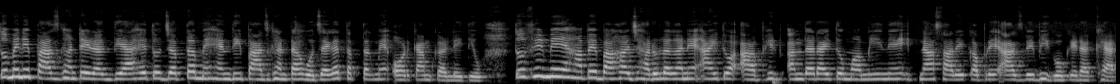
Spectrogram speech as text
तो मैंने पाँच घंटे रख दिया है तो जब तक मेहंदी पाँच घंटा हो जाएगा, तब तक मैं और काम कर लेती हूँ। तो फिर मैं यहाँ पे बाहर झाड़ू लगाने आई तो आप फिर अंदर आई तो मम्मी ने इतना सारे कपड़े आज भी भिगो के रखा है।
